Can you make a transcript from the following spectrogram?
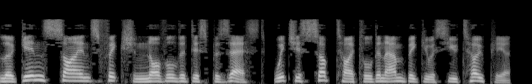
Le Guin's science fiction novel The Dispossessed, which is subtitled An Ambiguous Utopia.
